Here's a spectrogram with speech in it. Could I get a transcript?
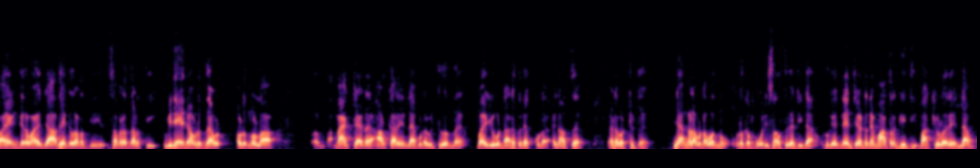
ഭയങ്കരമായ ജാഥയൊക്കെ നടത്തി സമരം നടത്തി. വിനയനും അവിടുന്ന് അവ- അവിടെ നിന്നുള്ള മാക്ടയുടെ ആൾക്കാരെ എല്ലാം കൂടെ വിട്ടു തന്ന് ബൈജു കൂടെ അതിനകത്ത് ഇടപെട്ടിട്ട് ഞങ്ങൾ അവിടെ വന്നു. ഇവിടെയൊക്കെ പോലീസ് അകത്ത് കയറ്റിയില്ല ഇവിടെ എന്നെയും ചേട്ടനെ മാത്രം കയറ്റി. ബാക്കിയുള്ളവരെ എല്ലാം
